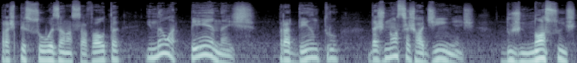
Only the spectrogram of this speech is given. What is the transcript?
para as pessoas à nossa volta e não apenas para dentro das nossas rodinhas, dos nossos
